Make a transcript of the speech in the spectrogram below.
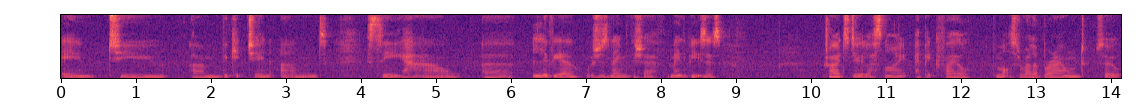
into um, the kitchen and see how uh, Livio, which is the name of the chef, made the pizzas. Tried to do it last night, epic fail. The mozzarella browned, so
